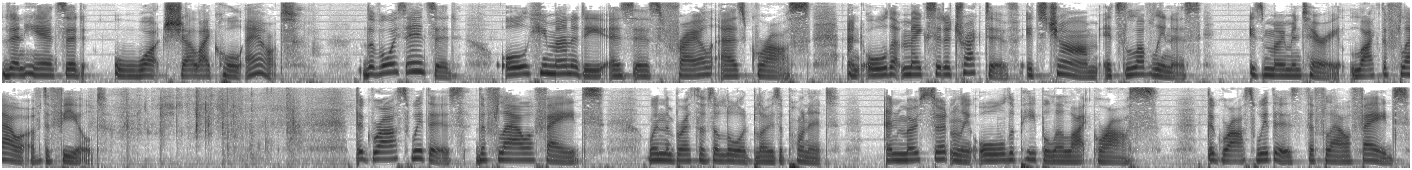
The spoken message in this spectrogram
Then he answered, What shall I call out? The voice answered, All humanity is as frail as grass, and all that makes it attractive, its charm, its loveliness, is momentary, like the flower of the field. The grass withers, the flower fades, when the breath of the Lord blows upon it and most certainly all the people are like grass. The grass withers, the flower fades,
